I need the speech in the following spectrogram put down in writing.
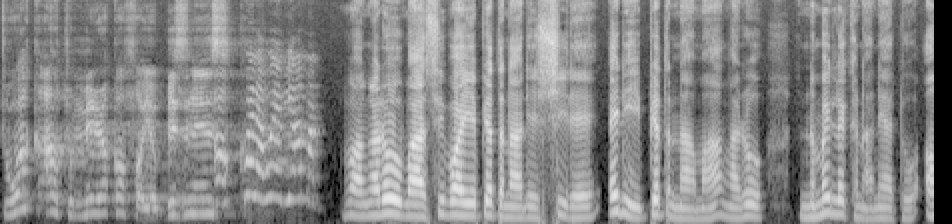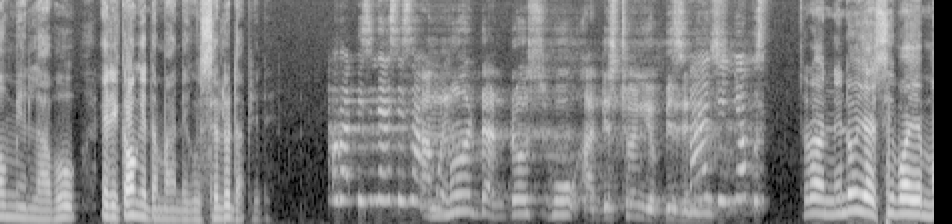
to work out a miracle for your business, okukolawo ebyama ဟိုငါတို့မှာစီးပွားရေးပြဿနာတွေရှိတယ်အဲ့ဒီပြဿနာမှာငါတို့နမိတ်လက္ခဏာနဲ့အတူအောင်မြင်လာဖို့အဲ့ဒီကောင်းကင်တမန်တွေကိုဆက်လွတ်တာဖြစ်တယ် olwa bizinensi are zammwe more than those who are destroying your business. Bangi nnyo okus- ဆိုတော့နင်တို့ရဲ့စီးပွားရေးမ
